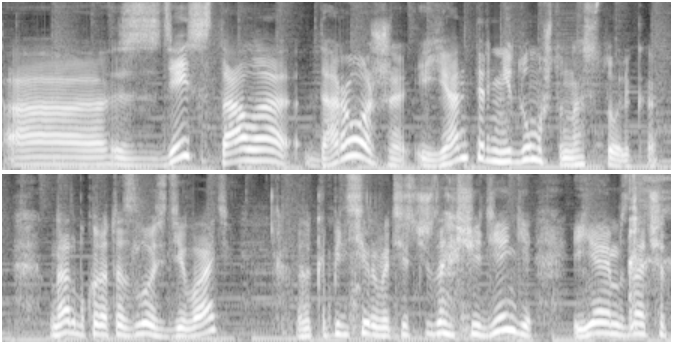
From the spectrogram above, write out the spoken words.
А здесь стало дороже, и я, например, не думаю, что настолько. Надо бы куда-то зло сдевать, э, компенсировать исчезающие деньги, и я им, значит,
